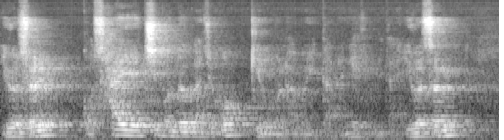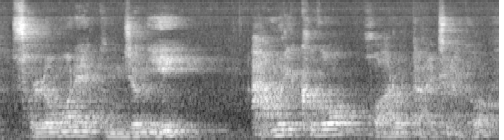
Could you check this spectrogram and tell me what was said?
이것을 그 사이에 집어넣어 가지고 기록을 하고 있다는 얘기입니다. 이것은 솔로몬의 궁정이 아무리 크고 호화롭다 할지라도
